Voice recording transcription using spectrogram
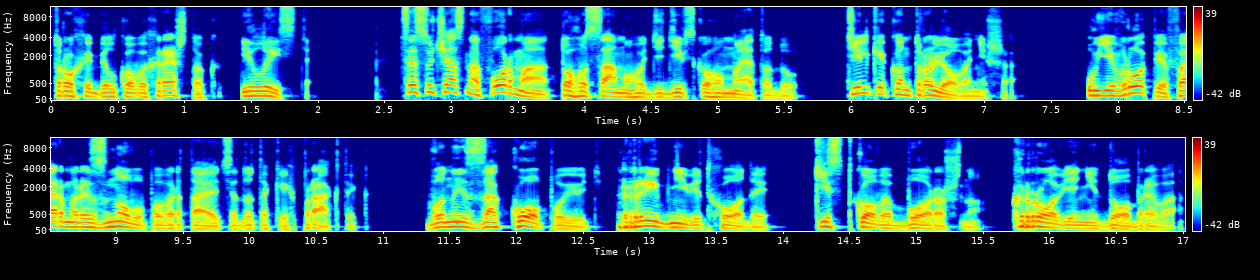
трохи білкових решток і листя. Це сучасна форма того самого дідівського методу, тільки контрольованіша. У Європі фермери знову повертаються до таких практик. Вони закопують рибні відходи, кісткове борошно, кров'яні добрива.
